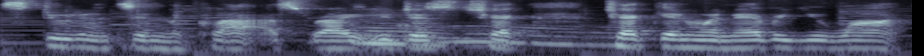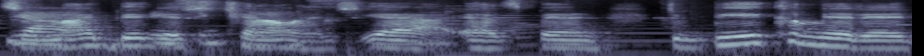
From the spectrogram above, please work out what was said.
students in the class, right? You just check Oh. check in whenever you want. So Yeah, my biggest challenge, yeah, has been to be committed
